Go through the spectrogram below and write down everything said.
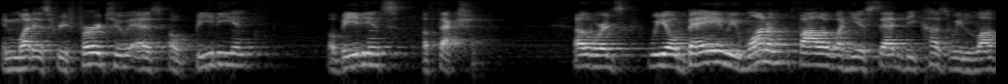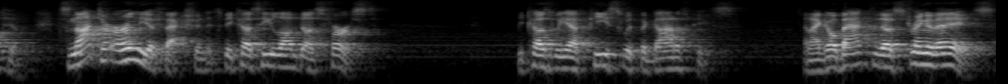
in what is referred to as obedient, obedience affection. In other words, we obey, we want to follow what He has said because we love Him. It's not to earn the affection, it's because He loved us first. Because we have peace with the God of peace. And I go back to those string of A's.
